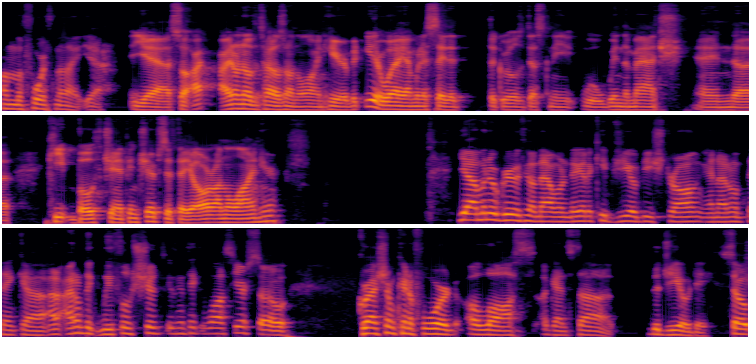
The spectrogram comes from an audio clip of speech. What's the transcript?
on the fourth night. Yeah. Yeah, so I, I don't know if the titles are on the line here, but either way, I'm going to say that the Guerrillas of Destiny will win the match and uh, keep both championships if they are on the line here. Yeah, I'm going to agree with you on that one. They got to keep God strong, and I don't think uh, I, I don't think Lethal should is going to take the loss here. So Gresham can afford a loss against uh, the God. So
